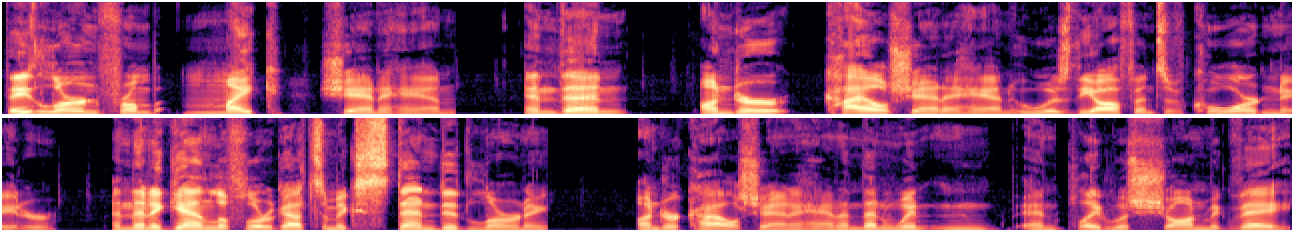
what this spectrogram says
They learned from Mike Shanahan and then under Kyle Shanahan, who was the offensive coordinator. And then again, LaFleur got some extended learning under Kyle Shanahan and then went and, and played with Sean McVay.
